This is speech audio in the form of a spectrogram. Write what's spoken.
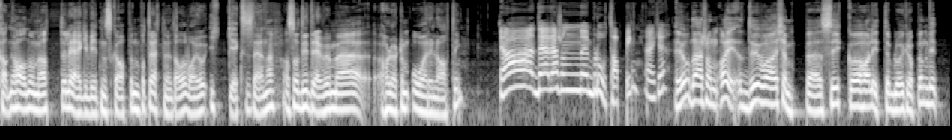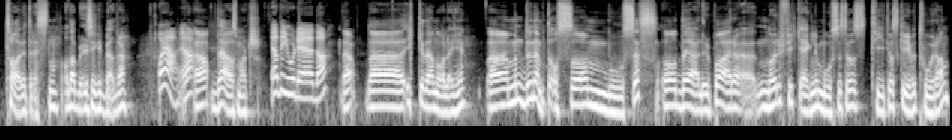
kan jo ha noe med at legevitenskapen på 1300-tallet var jo ikke-eksisterende. Altså, de drev jo med Har du hørt om årelating? Ja, det, det er sånn blodtapping, er det ikke? Jo, det er sånn Oi, du var kjempesyk og har lite blod i kroppen. Vi tar ut resten, og da blir det sikkert bedre. Oh, ja, ja. Ja, Det er jo smart. Ja, de gjorde det da. Ja, Det er ikke det nå lenger. Eh, Men du nevnte også Moses, og det jeg lurer på er eh, når fikk egentlig Moses til tid til å skrive Toraen?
